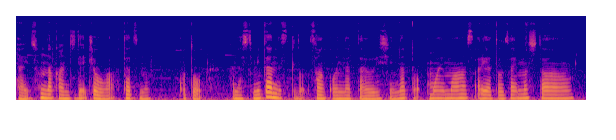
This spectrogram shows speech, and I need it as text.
はい、そんな感じで今日は2つのことを話してみたんですけど参考になったら嬉しいなと思います。ありがとうございました。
